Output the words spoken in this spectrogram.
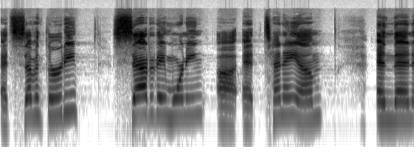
at 7:30, Saturday morning uh, at 10 a.m., and then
